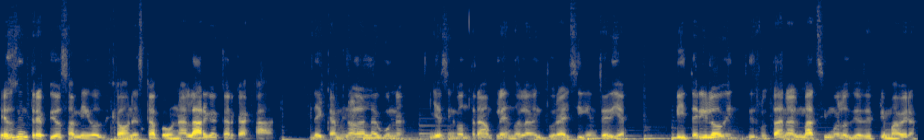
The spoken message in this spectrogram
Esos intrépidos amigos dejaron escapar una larga carcajada. De camino a la laguna, ya se encontraban planeando la aventura del siguiente día. Peter y Logan disfrutaban al máximo los días de primavera,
